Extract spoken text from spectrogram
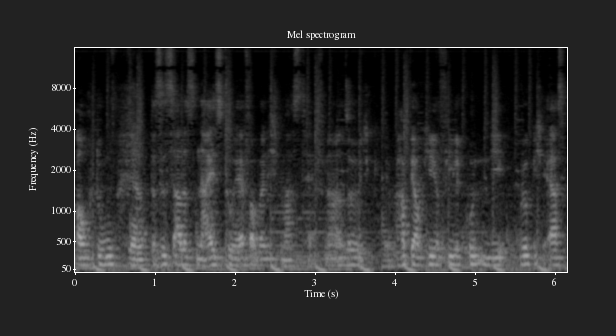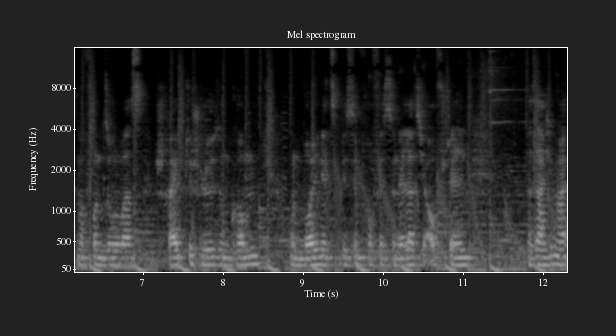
auch du, ja. das ist alles nice to have, aber nicht must have. Ne? Also ich habe ja auch hier viele Kunden, die wirklich erstmal von sowas Schreibtischlösungen kommen und wollen jetzt ein bisschen professioneller sich aufstellen. Da sage ich immer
